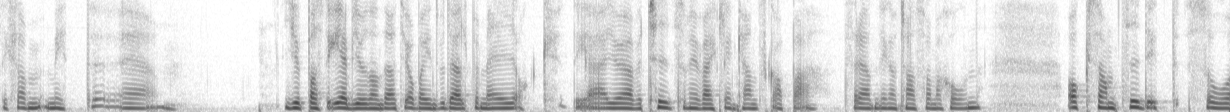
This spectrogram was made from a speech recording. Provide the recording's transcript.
liksom mitt eh, djupaste erbjudande att jobba individuellt med mig och det är ju över tid som vi verkligen kan skapa förändring och transformation. Och samtidigt så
